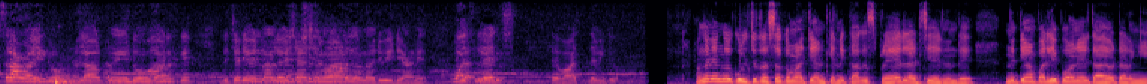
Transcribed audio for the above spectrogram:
അസ്സലാമലൈക്കും. എല്ലാവർക്കും ഈ മുബാറക്ക്. ഇത് ചെറിയ പെരുന്നാളിലെ വിശേഷങ്ങൾ അടങ്ങുന്ന ഒരു വീഡിയോ ആണ്. വാച്ച് ദ വീഡിയോ അങ്ങനെ ഞങ്ങൾ കുളിച്ച് ഡ്രസ്സൊക്കെ മാറ്റി എനിക്ക് എന്റെ ഇക്കാക്ക് സ്പ്രേ എല്ലാം അടിച്ച് തരുന്നുണ്ട്. എന്നിട്ട് ഞാൻ പള്ളിയിൽ പോകാൻ നേരത്ത് താഴോട്ട് ഇറങ്ങി.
